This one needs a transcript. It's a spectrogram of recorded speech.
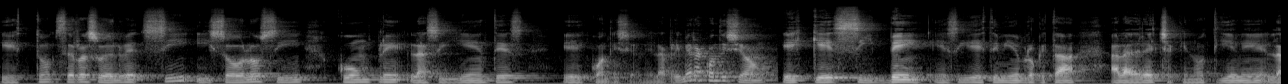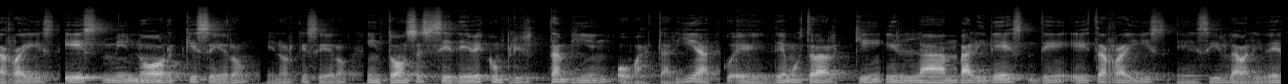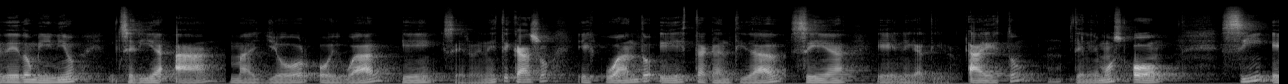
esto se resuelve si y solo si cumple las siguientes eh, condiciones. La primera condición es que si B, es decir, este miembro que está a la derecha, que no tiene la raíz, es menor que cero, menor que cero, entonces se debe cumplir también o bastaría eh, demostrar que la validez de esta raíz, es decir, la validez de dominio, sería A mayor o igual que cero. En este caso es cuando esta cantidad sea eh, negativa a esto tenemos O si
